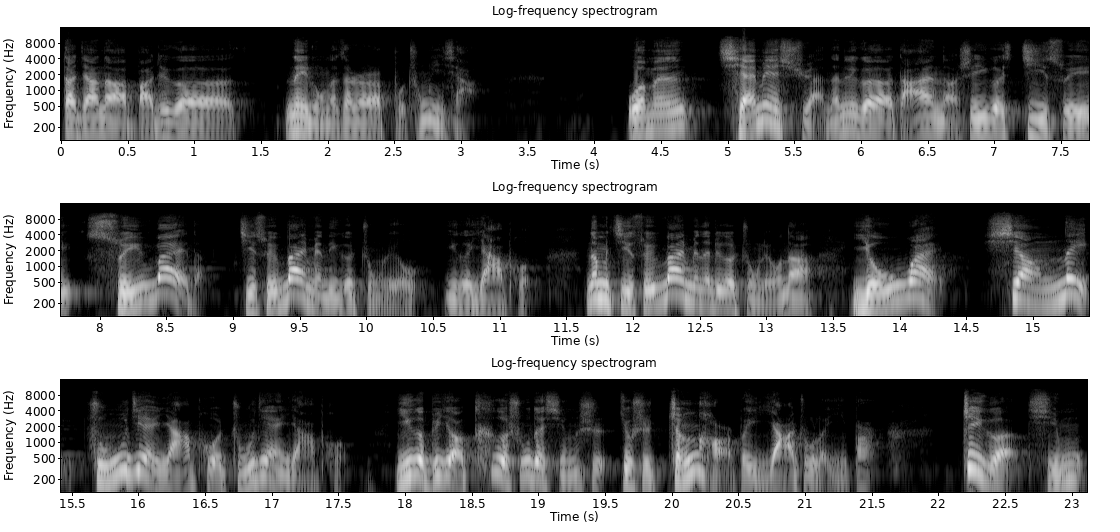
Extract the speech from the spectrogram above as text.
大家呢把这个内容呢在这儿补充一下。我们前面选的那个答案呢是一个脊髓髓外的。脊髓外面的一个肿瘤，一个压迫。那么脊髓外面的这个肿瘤呢，由外向内逐渐压迫，逐渐压迫。一个比较特殊的形式，就是正好被压住了一半。这个题目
